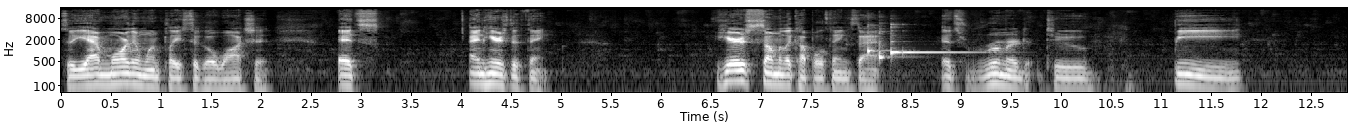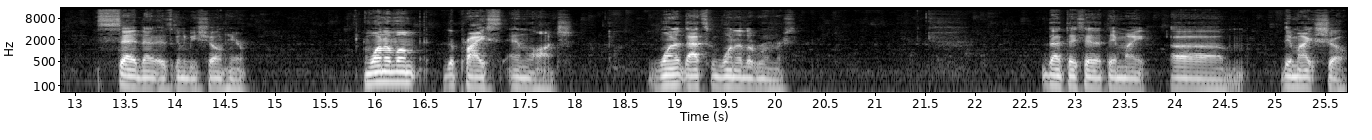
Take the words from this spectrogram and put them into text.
So you have more than one place to go watch it. It's and here's the thing. Here's some of the couple of things that it's rumored to be said that is going to be shown here. One of them, the price and launch. One that's one of the rumors that they say that they might um, they might show.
